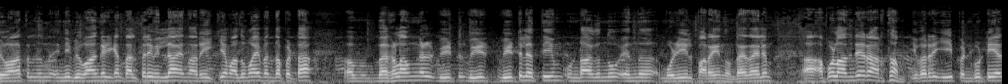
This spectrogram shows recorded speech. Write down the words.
വിവാഹത്തിൽ നിന്ന് ഇനി വിവാഹം കഴിക്കാൻ താല്പര്യമില്ല എന്ന് അറിയിക്കുകയും അതുമായി ബന്ധപ്പെട്ട ബഹളങ്ങൾ വീട്ടിൽ വീട്ടിലെത്തിയും ഉണ്ടാകുന്നു എന്ന് മൊഴിയിൽ പറയുന്നുണ്ട്. ഏതായാലും അപ്പോൾ അതിന്റെ ഒരു അർത്ഥം ഇവർ ഈ പെൺകുട്ടിയെ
